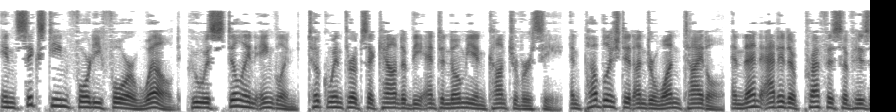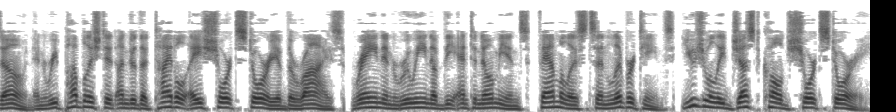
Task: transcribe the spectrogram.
In 1644 Weld, who was still in England, took Winthrop's account of the antinomian controversy, and published it under one title, and then added a preface of his own and republished it under the title A Short Story of the Rise, Reign and Ruin of the Antinomians, Familists and Libertines, usually just called Short Story.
